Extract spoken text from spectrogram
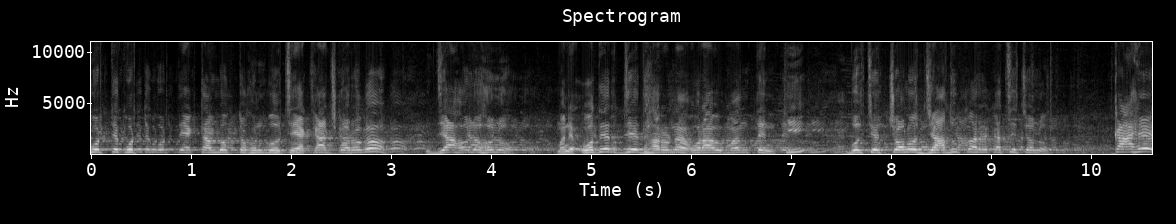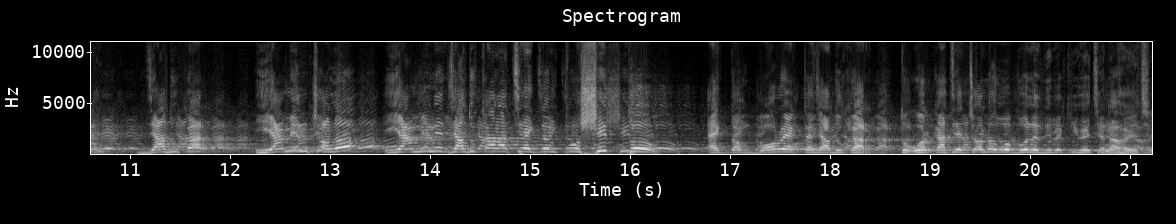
করতে করতে করতে একটা লোক তখন বলছে, এক কাজ করো গো, যা হলো হলো। মানে ওদের যে ধারণা ওরাও মানতেন কি? বলছে, চলো জাদুকরের কাছে চলো। কাহেন, জাদুকার, ইয়ামেন চলো। ইয়ামেনে জাদুকার আছে একজন প্রসিদ্ধ, একদম বড় একটা জাদুকার। তো ওর কাছে চলো, ও বলে দিবে কি হয়েছে, না হয়েছে।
